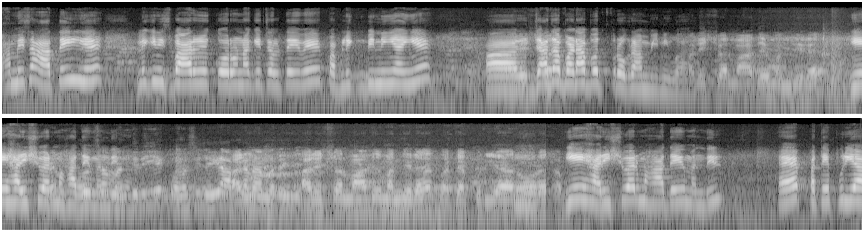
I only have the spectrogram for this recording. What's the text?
हमेशा आते ही हैं लेकिन इस बार कोरोना के चलते हुए पब्लिक भी नहीं आई है और ज़्यादा बड़ा बहुत प्रोग्राम भी नहीं हुआ। हरीश्वर महादेव मंदिर है। ये हरीश्वर महादेव मंदिर है। मंदिर ये? कौन सी जगह? आपका नाम बताइए। हरीश्वर महादेव मंदिर है फतेहपुरिया रोड है। ये हरीश्वर महादेव मंदिर है फतेहपुरिया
